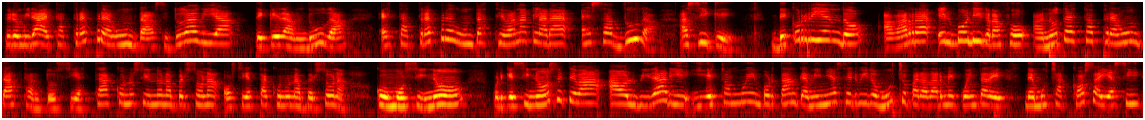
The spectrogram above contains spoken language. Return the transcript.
Pero mira, estas tres preguntas, si todavía te quedan dudas, estas tres preguntas te van a aclarar esas dudas. Así que ve corriendo, agarra el bolígrafo, anota estas preguntas, tanto si estás conociendo a una persona o si estás con una persona, como si no, porque si no se te va a olvidar y, esto es muy importante. A mí me ha servido mucho para darme cuenta de, muchas cosas y así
